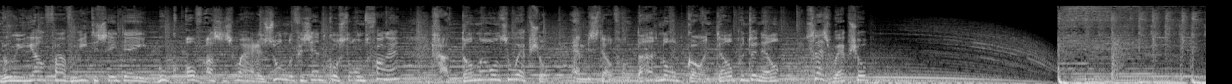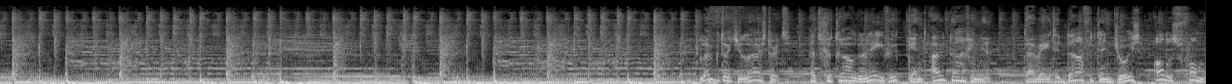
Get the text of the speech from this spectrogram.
Wil je jouw favoriete cd, boek of accessoire zonder verzendkosten ontvangen? Ga dan naar onze webshop en bestel vandaag nog op goentel.nl slash webshop. Leuk dat je luistert. Het getrouwde leven kent uitdagingen. Daar weten David en Joyce alles van.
